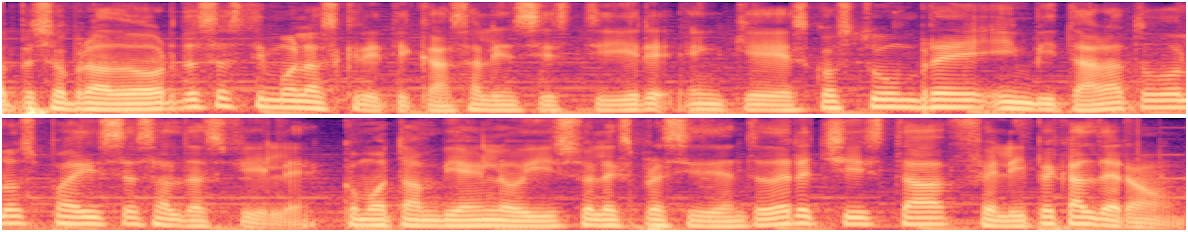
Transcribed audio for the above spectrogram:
López Obrador desestimó las críticas al insistir en que es costumbre invitar a todos los países al desfile, como también lo hizo el expresidente derechista Felipe Calderón.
